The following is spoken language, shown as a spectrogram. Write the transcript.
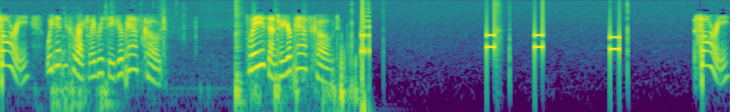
Sorry, we didn't correctly receive your passcode. Please enter your passcode. Sorry,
